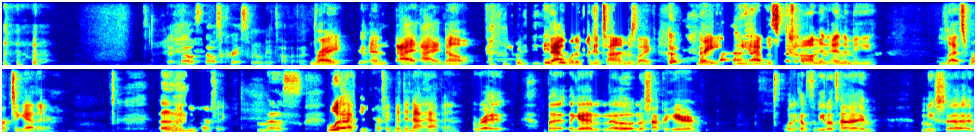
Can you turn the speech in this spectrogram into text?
that, that was that was Chris. We don't need to talk about that. Right. Yeah. And I I know that would have been the time. It was like, great, we have this common enemy. Let's work together. Would have been perfect. Mess. Would but, have been perfect, but did not happen. Right. But again, no no shocker here. When it comes to veto time, Miesha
